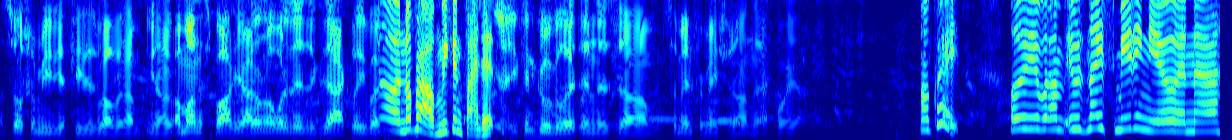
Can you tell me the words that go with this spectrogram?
a social media feed as well. But I'm, you know, I'm on the spot here. I don't know what it is exactly, but No, no problem. We can find it. Yeah, you can Google it, and there's um, some information on there for you. Oh, great. Well, it, um, it was nice meeting you, and uh,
